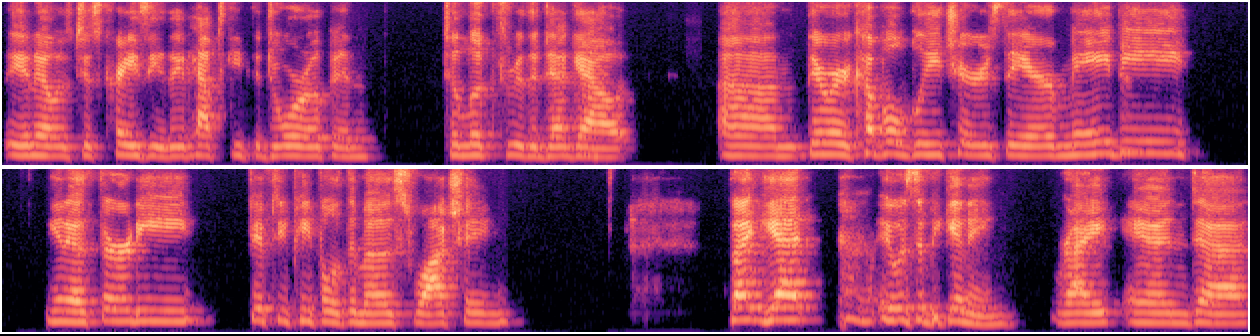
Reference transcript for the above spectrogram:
you know it was just crazy. They'd have to keep the door open to look through the dugout. Um, there were a couple of bleachers there maybe you know 30 50 people at the most watching. But yet it was a beginning right? And uh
